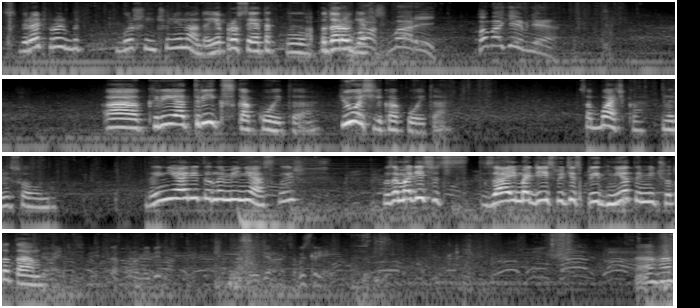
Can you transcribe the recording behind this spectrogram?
Собирать вроде бы больше ничего не надо. Я просто, я так э, по Опусти дороге... мост, Мари! Помоги мне! А, креатрикс какой-то. Пёсель какой-то. Собачка нарисована. Да и не ори ты на меня, слышь? Взаимодействуйте, взаимодействуйте с предметами, что-то там. Ага.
